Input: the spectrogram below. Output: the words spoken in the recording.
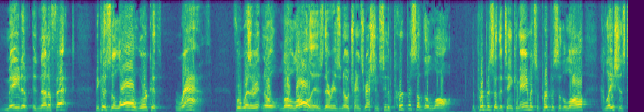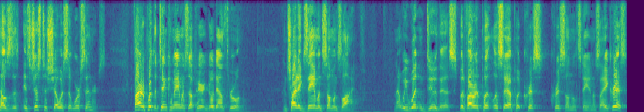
made of none effect. Because the law worketh wrath. For whether it no no law is, there is no transgression. See, the purpose of the law, the purpose of the Ten Commandments, the purpose of the law, Galatians tells us, is just to show us that we're sinners. If I were to put the Ten Commandments up here and go down through them and try to examine someone's life, now we wouldn't do this, but if I were to put, let's say I put Chris Chris on the stand, I say, hey Chris,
